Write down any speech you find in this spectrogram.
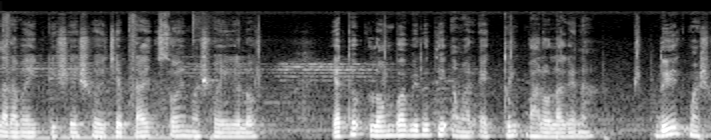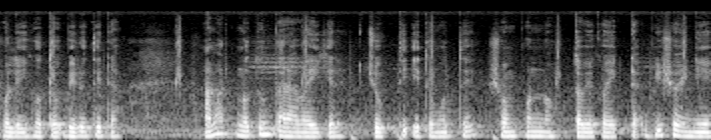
ধারাবাহিকটি শেষ হয়েছে প্রায় ছয় মাস হয়ে গেল। এত লম্বা বিরতি আমার একদম ভালো লাগে না। দুই এক মাস হলেই হতো বিরতিটা। আমার নতুন ধারাবাহিকের চুক্তি ইতোমধ্যে সম্পন্ন, তবে কয়েকটা বিষয় নিয়ে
